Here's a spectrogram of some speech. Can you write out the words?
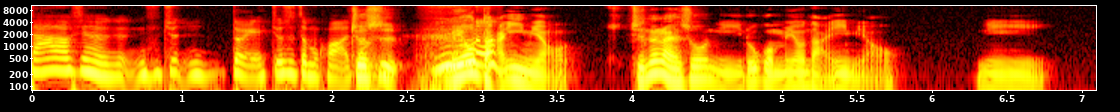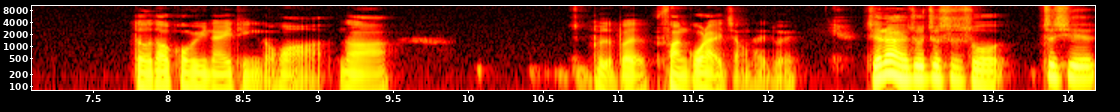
大家到现在就就嗯对，就是这么夸张，就是没有打疫苗。简单来说，你如果没有打疫苗，你得到 COVID-19 的话，那不是不是反过来讲才对。简单来说，就是说这些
